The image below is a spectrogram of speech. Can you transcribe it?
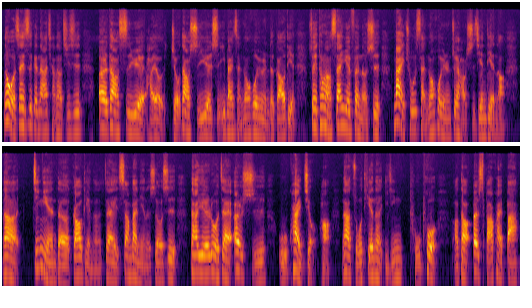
那我再次跟大家强调，其实二到四月还有九到十一月是一般散装货运人的高点，所以通常三月份呢是卖出散装货运人最好时间点呢。那今年的高点呢，在上半年的时候是大约落在二十五块九，好，那昨天呢已经突破啊到二十八块八。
